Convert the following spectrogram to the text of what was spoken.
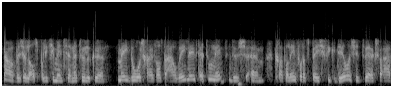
Nou, we zullen als politiemensen natuurlijk uh, mee doorschuiven als de AOW-leeftijd toeneemt. Dus um, het gaat alleen voor dat specifieke deel. Als je het werk zwaar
